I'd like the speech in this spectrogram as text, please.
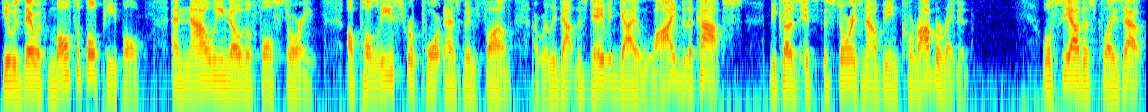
He was there with multiple people, and now we know the full story. A police report has been filed. I really doubt this David guy lied to the cops because it's the story is now being corroborated. We'll see how this plays out.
